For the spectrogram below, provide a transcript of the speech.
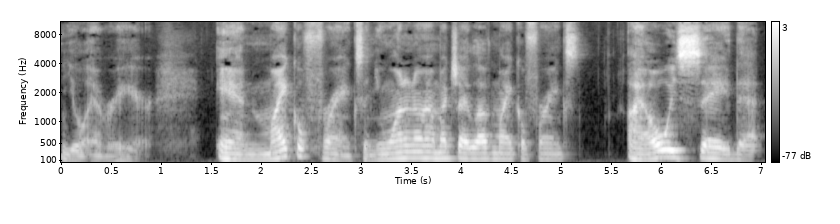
you'll ever hear. And Michael Franks, and you want to know how much I love Michael Franks? I always say that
